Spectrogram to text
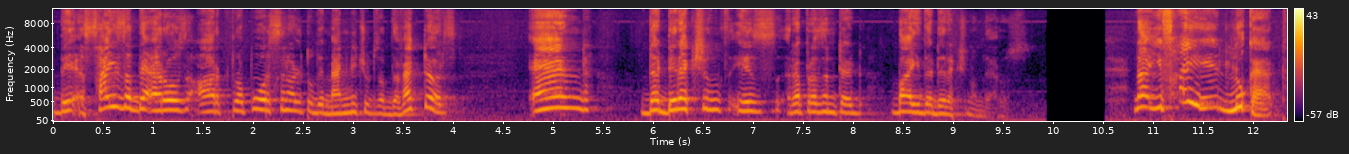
the size of the arrows are proportional to the magnitudes of the vectors and the directions is represented by the direction of the arrows. Now, if I look at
